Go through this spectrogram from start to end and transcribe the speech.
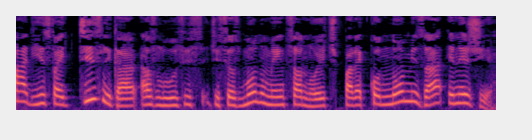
Paris vai desligar as luzes de seus monumentos à noite para economizar energia.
